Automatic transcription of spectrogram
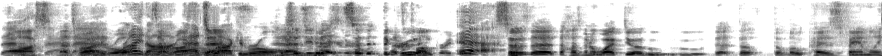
that is awesome. badass. That's rock and roll. Right Is that on. rock and That's rock and roll. That's So, dude, that- so the- the That's crew- punk right there. Yeah. So the the husband and wife duo who who the the, the Lopez family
